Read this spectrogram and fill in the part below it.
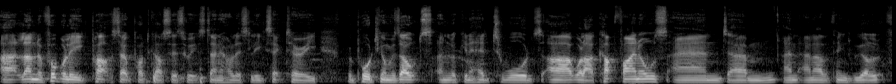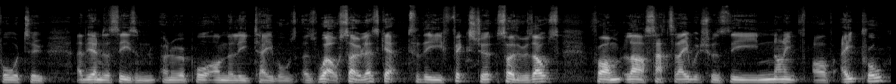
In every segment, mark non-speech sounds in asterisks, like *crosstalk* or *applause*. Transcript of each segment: uh, London Football League, part of the Stoke podcast this week. Daniel Hollis, League Secretary, reporting on results and looking ahead towards uh, well our cup finals and, um, and and other things we got to look forward to at the end of the season and a report on the league tables as well. So let's get to the fixture. So the results from last Saturday, which was the 9th of April.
